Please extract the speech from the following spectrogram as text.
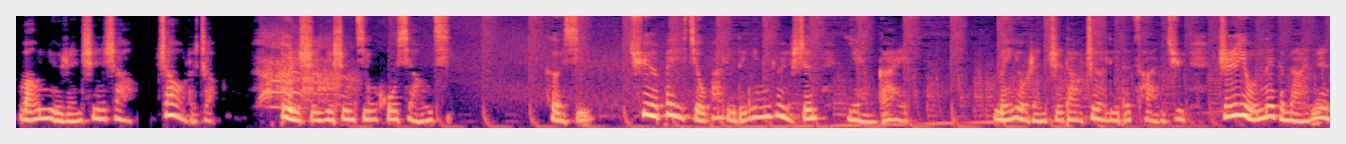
往女人身上照了照，顿时一声惊呼响起，可惜却被酒吧里的音乐声掩盖了。没有人知道这里的惨剧，只有那个男人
